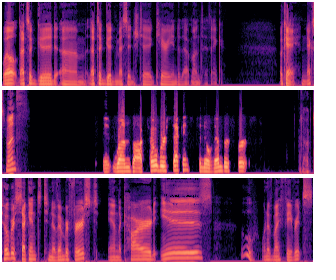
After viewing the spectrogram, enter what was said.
Well, that's a good um, that's a good message to carry into that month, I think. Okay, next month. It runs October second to November first. October second to November first, and the card is ooh one of my favorites,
